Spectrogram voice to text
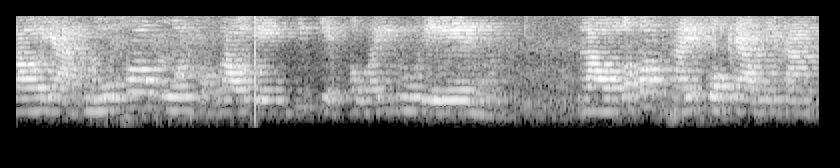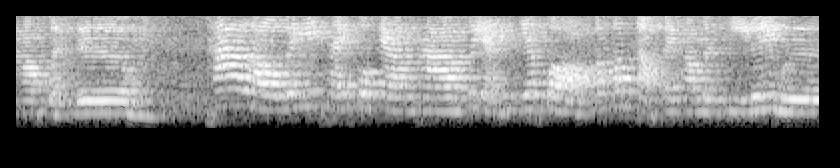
เราอยากรู้ข้อมูลของเราเองที่เก็บเอาไว้ดูเอง เราก็ต้องใช้โปรแกรมในการทำเหมือนเดิม เราไม่ได้ใช้โปรแกรมทำก็อย่างที่เจ๊ยบบอกก็ต้องกลับไปทำบัญชีด้วยมือ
